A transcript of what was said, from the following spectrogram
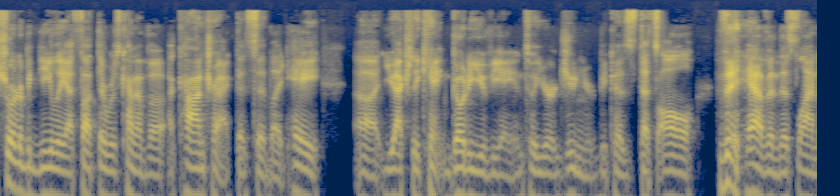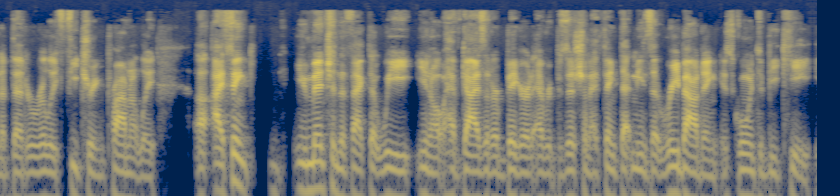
short of McNeely, I thought there was kind of a, a contract that said like, hey, uh, you actually can't go to UVA until you're a junior because that's all they have in this lineup that are really featuring prominently. Uh, I think you mentioned the fact that we, you know, have guys that are bigger at every position. I think that means that rebounding is going to be key.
